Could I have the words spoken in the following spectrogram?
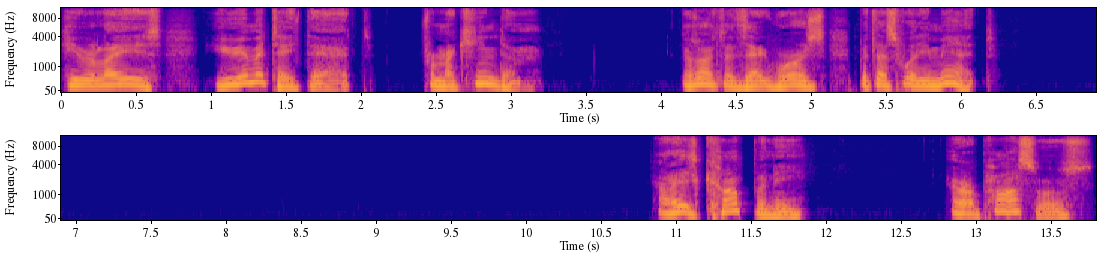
He relays, you imitate that for my kingdom. Those aren't the exact words, but that's what he meant. Now, his company, our apostles,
